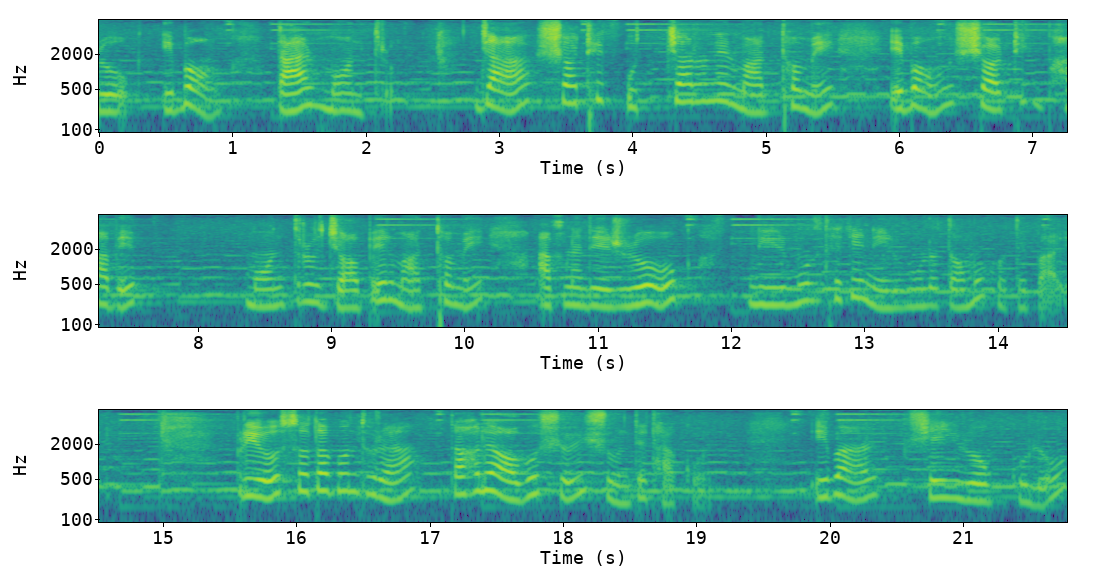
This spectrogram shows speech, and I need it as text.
রোগ এবং তার মন্ত্র, যা সঠিক উচ্চারণের মাধ্যমে এবং সঠিকভাবে মন্ত্র জপের মাধ্যমে আপনাদের রোগ নির্মূল থেকে নির্মূলতম হতে পারে। প্রিয় শ্রোতা বন্ধুরা, তাহলে অবশ্যই শুনতে থাকুন। এবার সেই রোগগুলো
